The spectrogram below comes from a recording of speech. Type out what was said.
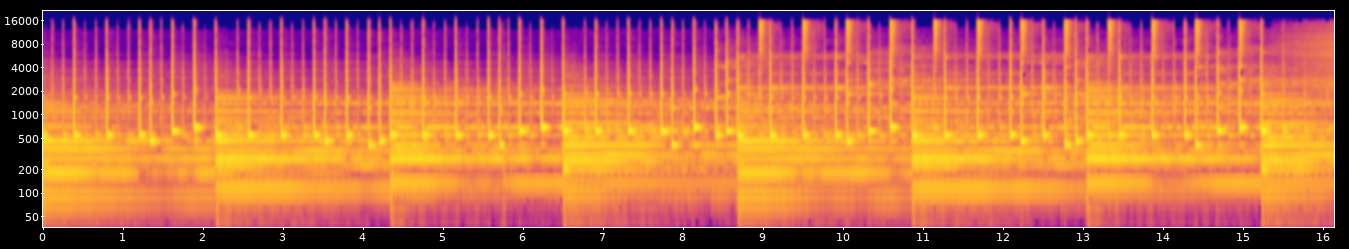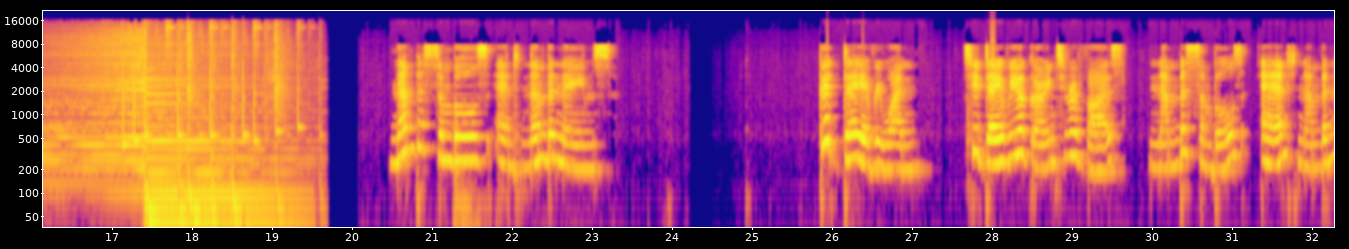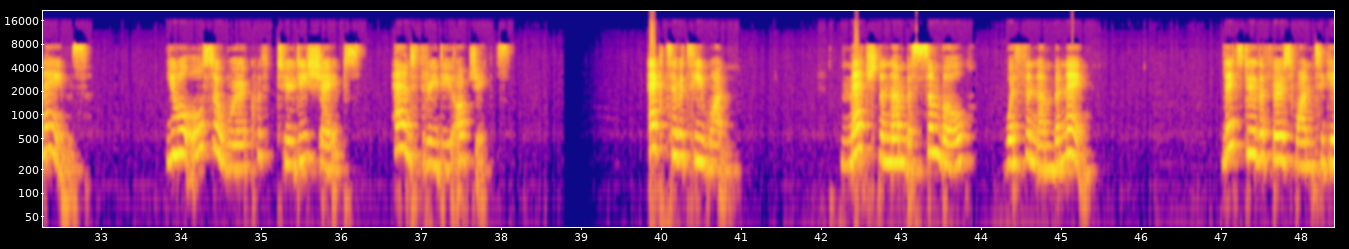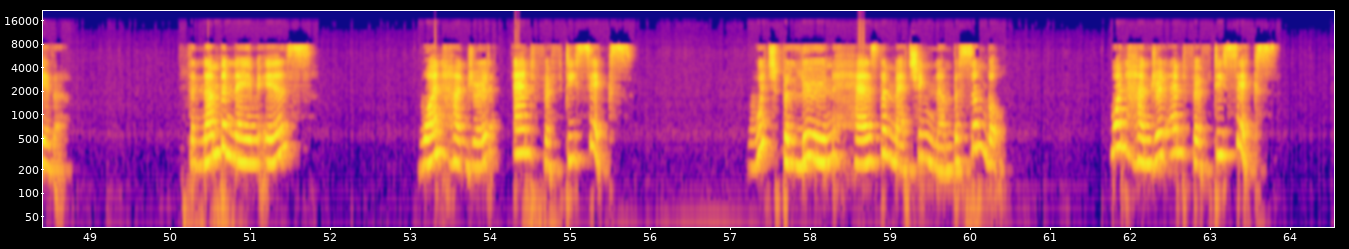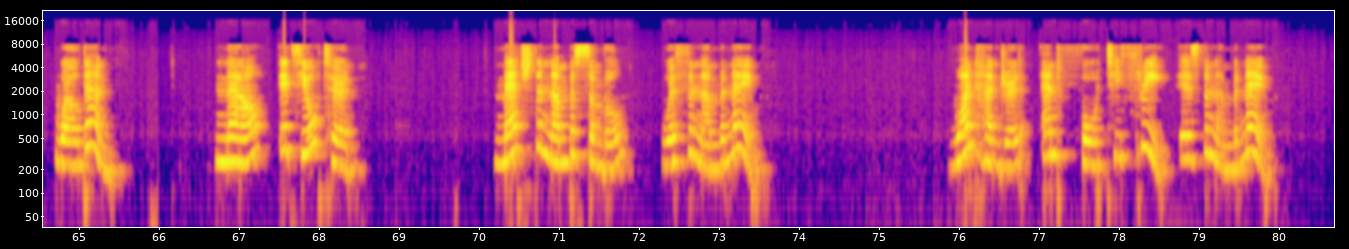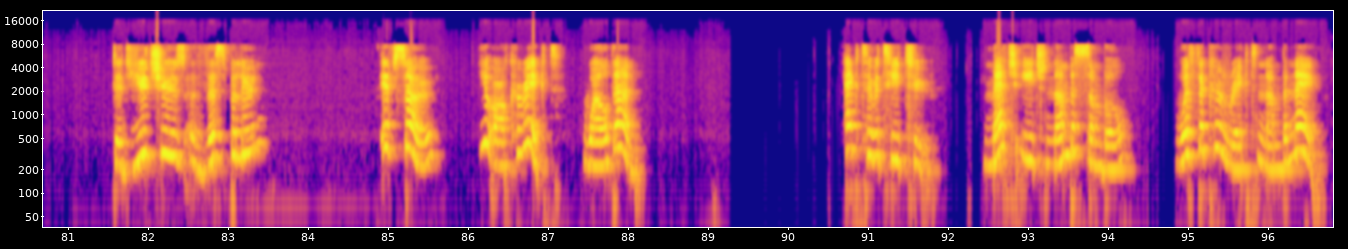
Number symbols and number names. Good day everyone. Today we are going to revise number symbols and number names. You will also work with 2D shapes and 3D objects. Activity 1. Match the number symbol with the number name. Let's do the first one together. The number name is 156. Which balloon has the matching number symbol? 156. Well done. Now it's your turn. Match the number symbol with the number name. 143 is the number name. Did you choose this balloon? If so, you are correct. Well done. Activity 2. Match each number symbol with the correct number name.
